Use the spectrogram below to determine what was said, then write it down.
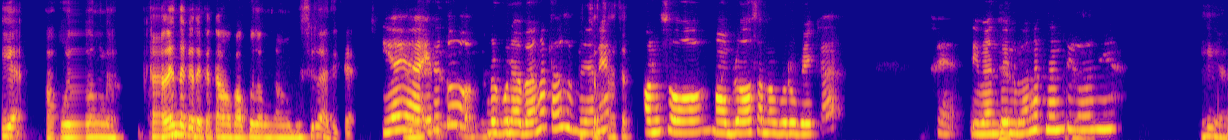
iya Papulong tuh kalian deket-deket sama Papulong sama Busila tuh kayak Iya ya, Hmm. itu tuh berguna banget tau sebenarnya konsul ngobrol sama guru BK kayak dibantuin Iya. banget nanti soalnya. Iya.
